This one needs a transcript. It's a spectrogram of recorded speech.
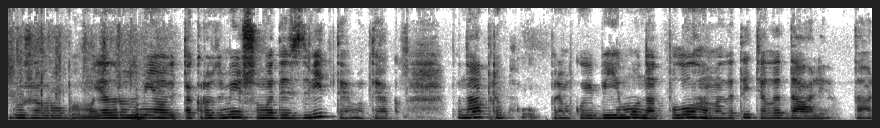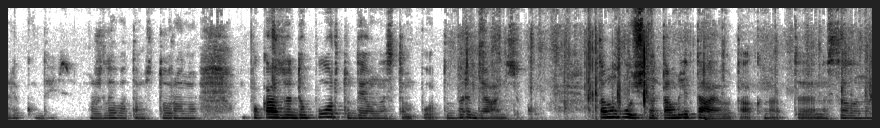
Дуже робимо. Я розумію, так розумію, що ми десь звідти, от як по напрямку прямку, і б'ємо над пологами, летить, але далі, далі кудись. Можливо, там сторону. Показую до порту, де у нас там порт? Бердянську. Там гучно, там літаю отак над е, населеним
